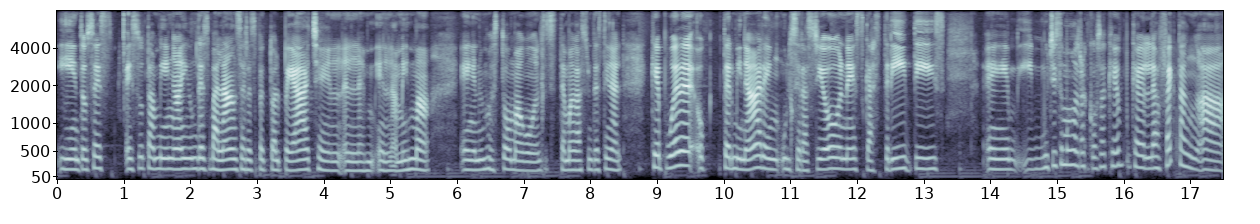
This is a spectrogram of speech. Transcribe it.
y entonces eso también hay un desbalance respecto al pH en, en la, en la misma, en el mismo estómago, en el sistema gastrointestinal, que puede terminar en ulceraciones, gastritis. Eh, y muchísimas otras cosas que, que le afectan a-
